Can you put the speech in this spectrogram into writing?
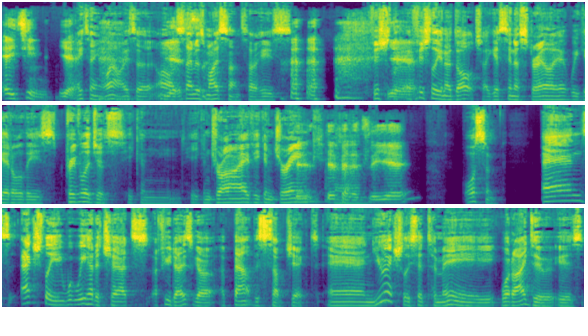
18, yeah. 18, wow. He's a, oh, yes. same as my son. So he's officially, yeah. officially an adult. I guess in Australia, we get all these privileges. He can, he can drive, he can drink. Definitely, um, yeah. Awesome. And actually, we had a chat a few days ago about this subject. And you actually said to me, what I do is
